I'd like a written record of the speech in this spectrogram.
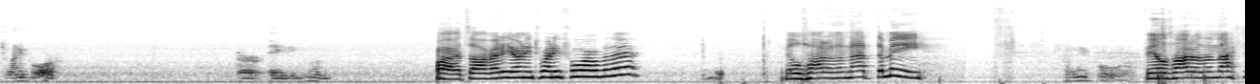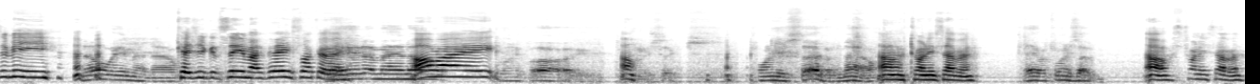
24. Or 81. Well, it's already only 24 over there? Feels hotter than that to me. 24. Feels hotter than that to me. no, wait a minute now. Cause you can see my face. Look at me. Wait a minute. All right. 25. Oh. 26. 27 now. Oh, 27. Yeah, we're 27. Oh, it's 27.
